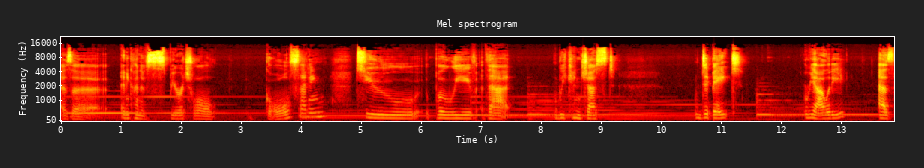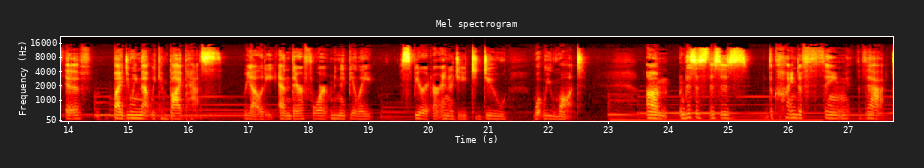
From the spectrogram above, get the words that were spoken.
as a any kind of spiritual goal setting to believe that we can just debate reality as if by doing that we can bypass reality and therefore manipulate spirit or energy to do what we want. Um, this is this is the kind of thing that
